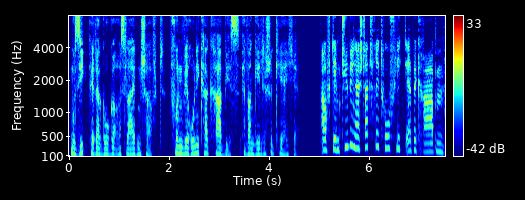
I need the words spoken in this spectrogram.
Musikpädagoge aus Leidenschaft, von Veronika Kabis, Evangelische Kirche. Auf dem Tübinger Stadtfriedhof liegt er begraben,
